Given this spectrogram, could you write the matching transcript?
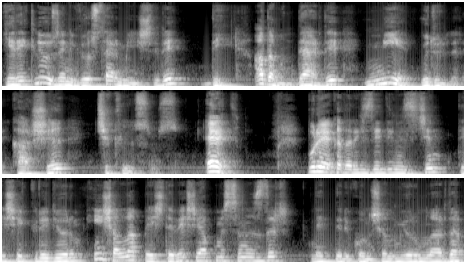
gerekli özeni gösterme işleri değil. Adamın derdi niye ödüllere karşı çıkıyorsunuz? Evet Buraya kadar izlediğiniz için teşekkür ediyorum. İnşallah 5'te 5 yapmışsınızdır. Netleri konuşalım yorumlarda.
